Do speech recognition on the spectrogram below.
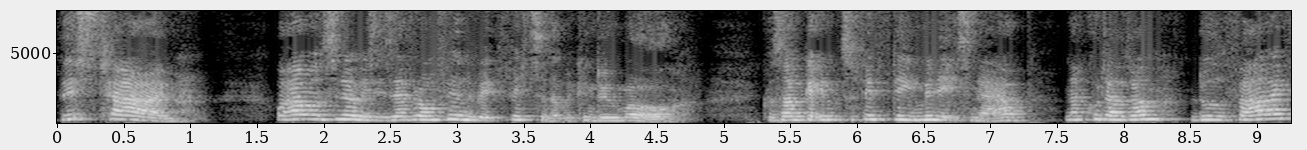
this time, what I want to know is, is everyone feeling a bit fitter that we can do more? Because I'm getting up to 15 minutes now and I could add on another five.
